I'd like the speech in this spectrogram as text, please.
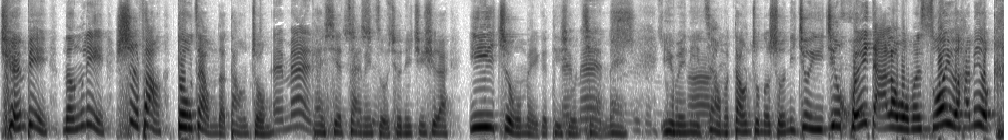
权柄、能力、释放都在我们的当中。Amen 感谢赞美主，求你继续来医治我们每个弟兄姐妹。因为你在我们当中的时候，你就已经回答了我们所有还没有开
